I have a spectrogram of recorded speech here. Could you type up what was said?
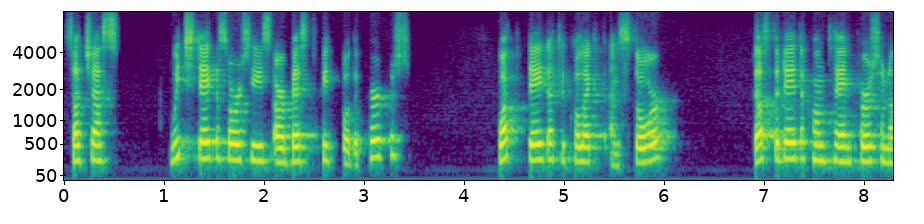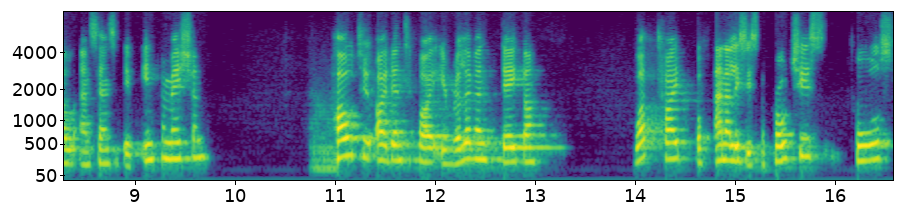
such as which data sources are best fit for the purpose, what data to collect and store, does the data contain personal and sensitive information, how to identify irrelevant data, what type of analysis approaches, tools,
